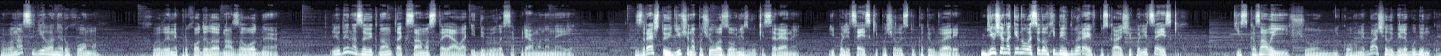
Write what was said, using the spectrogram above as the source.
Вона сиділа нерухомо. Хвилини приходили одна за одною. Людина за вікном так само стояла і дивилася прямо на неї. Зрештою, дівчина почула зовні звуки сирени, і поліцейські почали стукати в двері. Дівчина кинулася до вхідних дверей, впускаючи поліцейських. Ті сказали їй, що нікого не бачили біля будинку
